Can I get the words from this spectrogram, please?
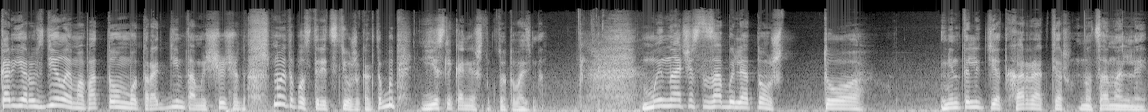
карьеру сделаем, а потом вот родим, там еще что-то. Ну, это после 30 уже как-то будет, если, конечно, кто-то возьмет. Мы начисто забыли о том, что менталитет, характер национальный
